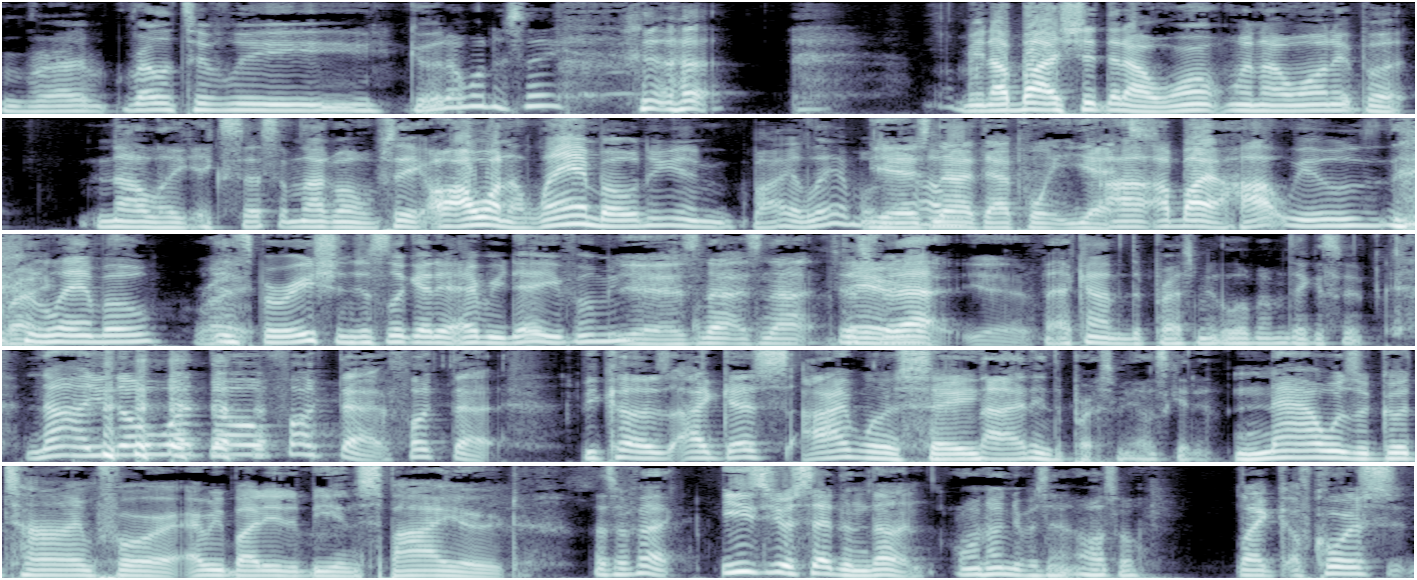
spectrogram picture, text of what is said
re- relatively good, I want to say. I mean, I buy shit that I want when I want it, but not like excessive. I'm not going to say, oh, I want a Lambo, nigga, and buy a Lambo. yeah, it's I'm- not at that point yet. I, I buy a Hot Wheels Lambo Right. inspiration. Just look at it every day. You feel me? yeah, it's not. It's not Just there for that. yet, Yeah. That kind of depressed me a little bit. I'm take a sip. Nah, you know what though? Fuck that. Fuck that. Because I guess I want to say Nah, it didn't depress me. I was kidding. now is a good time for everybody to be inspired. That's a fact. Easier said than done. 100. percent Also, Like, of course,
